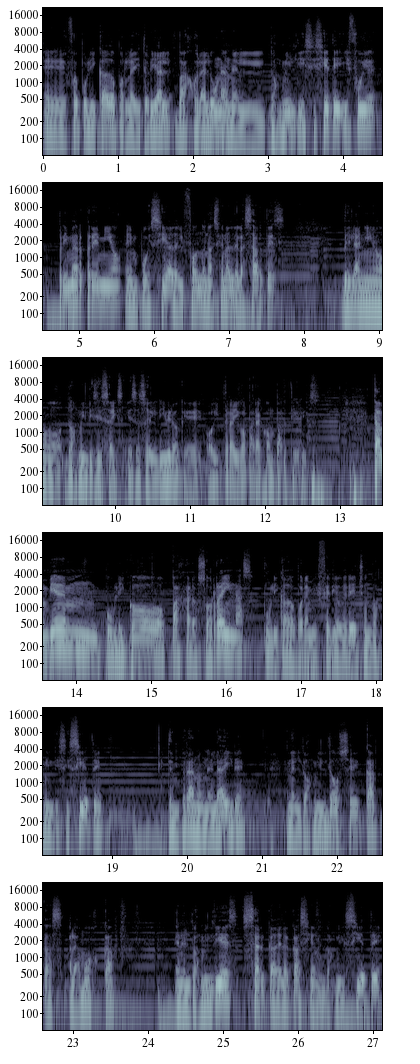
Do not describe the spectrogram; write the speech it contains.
eh, fue publicado por la editorial Bajo la Luna en el 2017 y fue primer premio en poesía del Fondo Nacional de las Artes del año 2016. Ese es el libro que hoy traigo para compartirles. También publicó Pájaros o Reinas, publicado por Hemisferio Derecho en 2017, Temprano en el Aire en el 2012, Cartas a la Mosca en el 2010, Cerca de la Acacia en el 2007,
